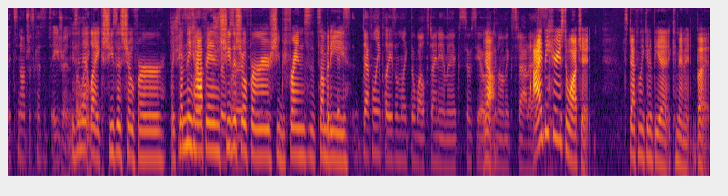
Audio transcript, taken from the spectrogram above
It's not just because it's Asian. Isn't it like she's a chauffeur? Like something chauf- happens. She's a chauffeur. chauffeur. She befriends somebody. It's definitely plays on like the wealth dynamics, socioeconomic status. I'd be curious to watch it. It's definitely gonna be a commitment. But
